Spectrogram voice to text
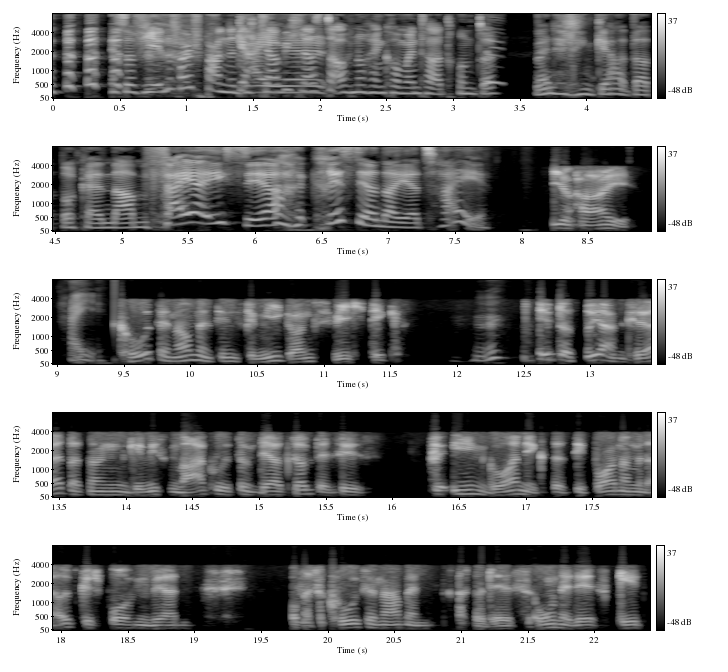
ist auf jeden Fall spannend. Ich glaube, ich Geil. lasse da auch noch einen Kommentar drunter. Meine linke Hand hat noch keinen Namen. Feier ich sehr. Christian da jetzt. Hi. Ja, hi. Hi. Kosenamen sind für mich ganz wichtig. Ich habe das früher gehört, dass einen gewissen Markus und der hat gesagt, das ist für ihn gar nichts, dass die Vornamen ausgesprochen werden. Aber so Kosenamen, also das, ohne das geht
